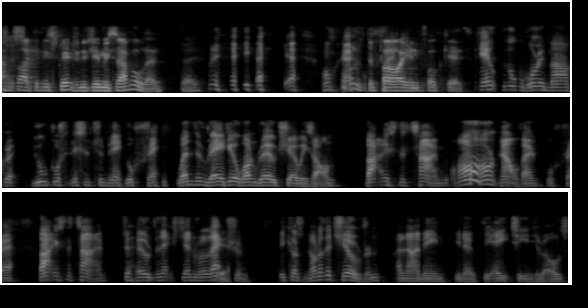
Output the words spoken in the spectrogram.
Sounds like a description of Jimmy Savile then, Dave. yeah, yeah. What the party and fuck kids? Don't you worry, Margaret. You just listen to me. You'll say when the Radio One Roadshow is on, that is the time. Oh, now then, we'll say that is the time to hold the next general election because none of the children, and I mean, you know, the 18 year olds,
